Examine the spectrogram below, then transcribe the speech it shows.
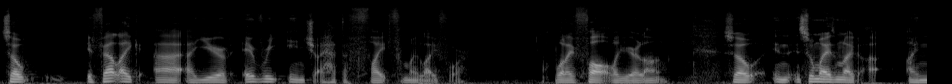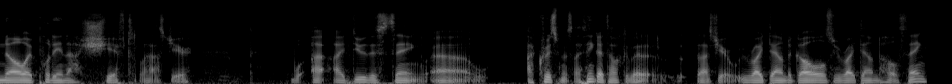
So it felt like uh, a year of every inch I had to fight for my life for, but I fought all year long. So in, in some ways, I'm like, I, I know I put in a shift last year. I do this thing uh, at Christmas. I think I talked about it last year. We write down the goals, we write down the whole thing.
